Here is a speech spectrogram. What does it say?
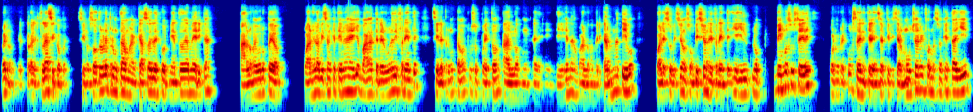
Bueno, el, el clásico, pues, si nosotros le preguntamos en el caso del descubrimiento de América a los europeos, ¿cuál es la visión que tienen ellos? Van a tener una diferente si le preguntamos, por supuesto, a los eh, indígenas o a los americanos nativos, ¿cuál es su visión? Son visiones diferentes. Y, y lo mismo sucede con los recursos de la inteligencia artificial. Mucha de la información que está allí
